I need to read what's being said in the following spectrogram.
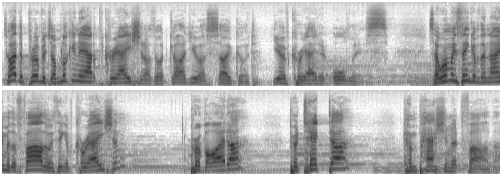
So I had the privilege, I'm looking out at the creation. I thought, God, you are so good. You have created all this. So when we think of the name of the Father, we think of creation, provider, protector, compassionate Father.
